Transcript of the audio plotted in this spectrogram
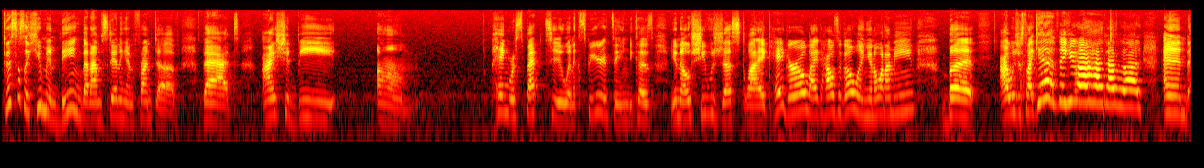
this is a human being that I'm standing in front of that I should be um paying respect to and experiencing because you know she was just like hey girl like how's it going? You know what i mean? But i was just like yeah thank you and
